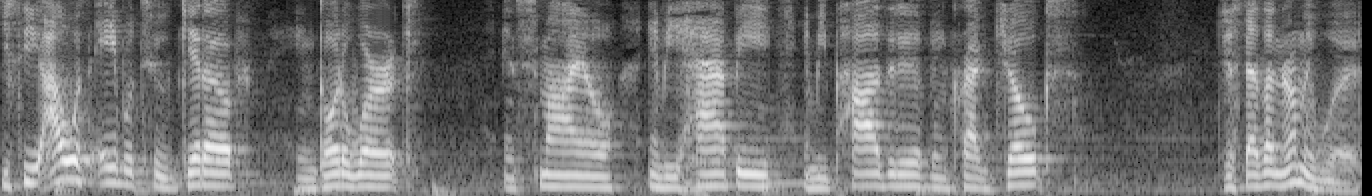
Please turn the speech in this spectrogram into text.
You see, I was able to get up and go to work and smile and be happy and be positive and crack jokes just as I normally would.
